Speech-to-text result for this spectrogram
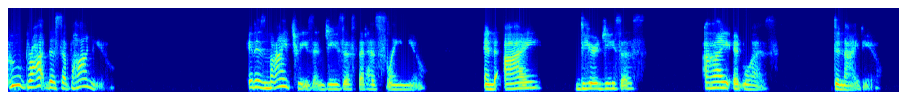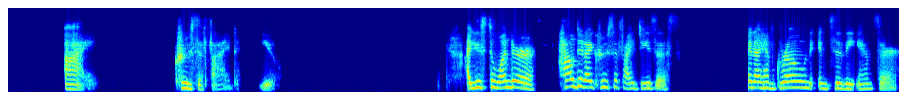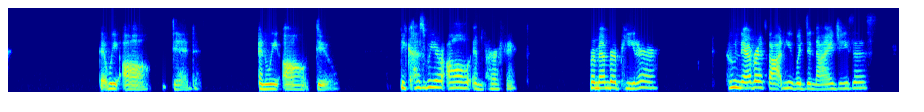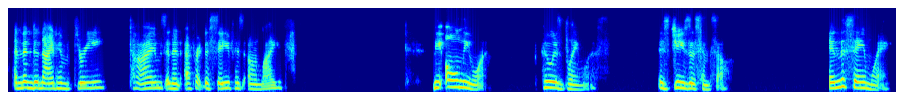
Who brought this upon you? It is my treason, Jesus, that has slain you. And I, dear Jesus, I it was denied you. I crucified you. I used to wonder, how did I crucify Jesus? And I have grown into the answer that we all did and we all do because we are all imperfect. Remember Peter, who never thought he would deny Jesus and then denied him three times in an effort to save his own life? The only one who is blameless is Jesus himself. In the same way,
